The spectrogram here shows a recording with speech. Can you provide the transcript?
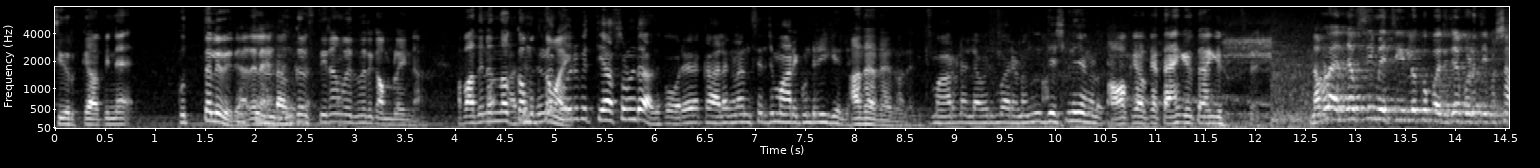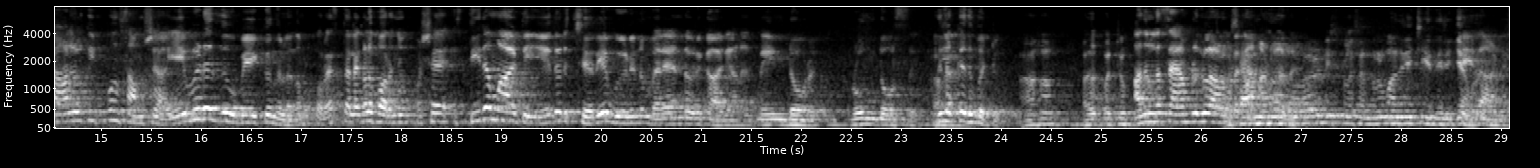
ചീർക്ക പിന്നെ കുത്തൽ വരിക അതല്ലേ? നിങ്ങൾക്ക് സ്ഥിരം വരുന്ന ഒരു കംപ്ലൈന്റ് ആണ് അപ്പൊ അതിനൊന്നൊക്കെ മുക്തമായി. ഒരു വ്യത്യാസമുണ്ട്. അതിപ്പോ ഓരോ കാലങ്ങളനുസരിച്ച് മാറിക്കൊണ്ടിരിക്കുകയല്ലേ? അതെ അതെ അതെ മാറണം എല്ലാവരും വരണമെന്ന് ഉദ്ദേശിക്കുന്നത് ഞങ്ങൾ okay okay. Thank you thank you നമ്മൾ എൻ എഫ് സി മെറ്റീരിയലൊക്കെ പരിചയപ്പെടുത്തി പക്ഷെ ആളുകൾക്ക് ഇപ്പം സംശയം എവിടെ ഇത് ഉപയോഗിക്കുന്നുള്ളത്? നമ്മൾ കുറേ സ്ഥലങ്ങൾ പറഞ്ഞു പക്ഷേ സ്ഥിരമായിട്ട് ഏതൊരു ചെറിയ വീടിനും വരേണ്ട ഒരു കാര്യമാണ് മെയിൻ ഡോർ റൂം ഡോർസ് ഇതിലൊക്കെ ഇത് പറ്റും. പറ്റും. അതിനുള്ള സാമ്പിളുകളാണ് കാണുന്നത്. ഡിസ്പ്ലേ സെന്റർ മാതിരി ചെയ്തിരിക്കുകയാണ്?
